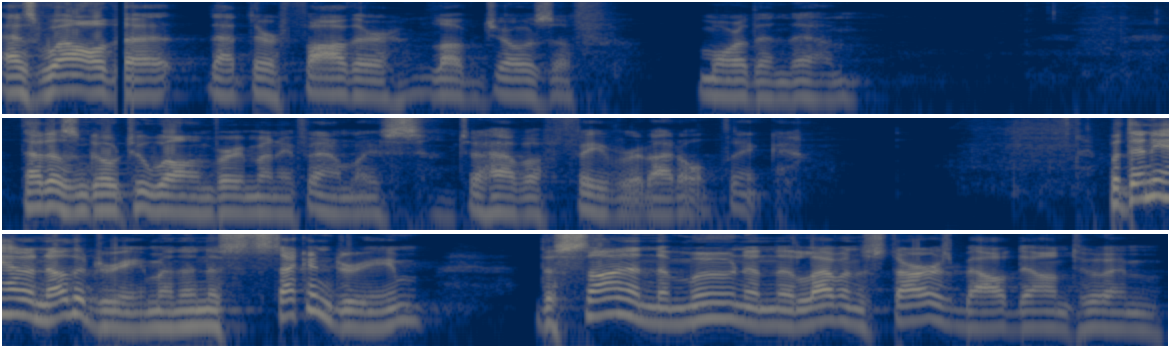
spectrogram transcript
as well that, that their father loved Joseph more than them. That doesn't go too well in very many families to have a favorite, I don't think. But then he had another dream, and in the second dream, the sun and the moon and the 11 stars bowed down to him.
